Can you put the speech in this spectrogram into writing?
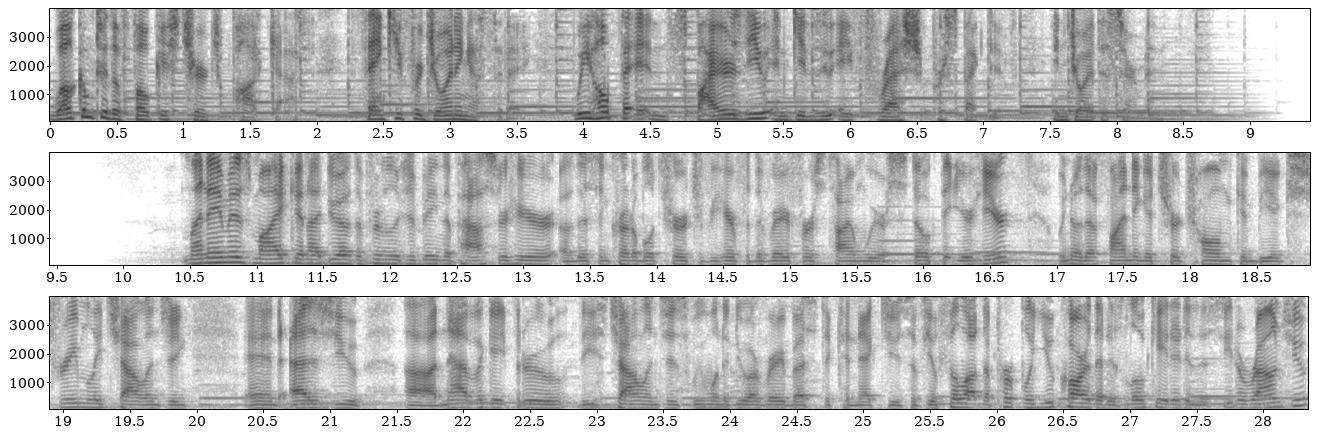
Welcome to the Focus Church podcast. Thank you for joining us today. We hope that it inspires you and gives you a fresh perspective. Enjoy the sermon. My name is Mike, and I do have the privilege of being the pastor here of this incredible church. If you're here for the very first time, we are stoked that you're here. We know that finding a church home can be extremely challenging, and as you uh, navigate through these challenges, we want to do our very best to connect you. So if you'll fill out the purple U card that is located in the seat around you,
